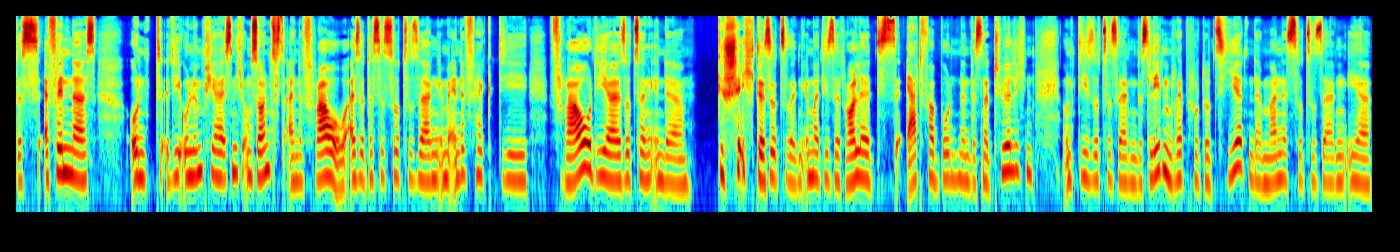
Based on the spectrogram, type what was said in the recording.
des Erfinders. Und die Olympia ist nicht umsonst eine Frau. Also das ist sozusagen im Endeffekt die Frau, die ja sozusagen in der Geschichte sozusagen immer diese Rolle des Erdverbundenen, des Natürlichen und die sozusagen das Leben reproduziert. Und der Mann ist sozusagen eher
